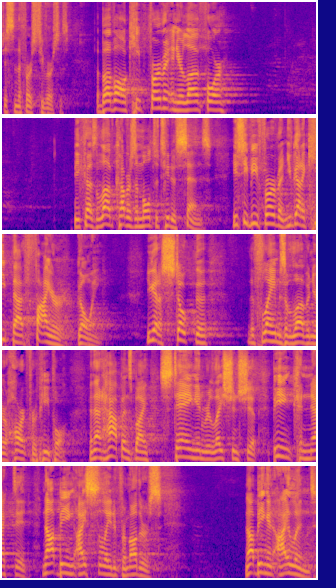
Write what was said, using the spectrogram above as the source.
just in the first two verses. Above all, keep fervent in your love for, because love covers a multitude of sins. You see, be fervent. You've got to keep that fire going. You got to stoke the, the flames of love in your heart for people. And that happens by staying in relationship, being connected, not being isolated from others, not being an island.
